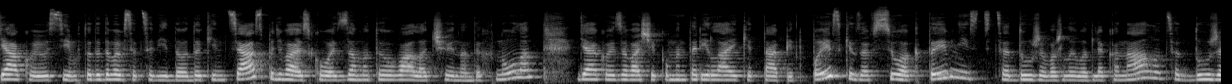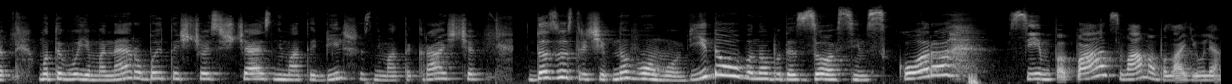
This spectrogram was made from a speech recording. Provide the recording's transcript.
дякую усім, хто додивився це відео до кінця. Сподіваюсь, когось замотивувала чи надихнула. Дякую за ваші коментарі, лайки та підписки, за всю активність. Це дуже важливо для каналу. Це дуже мотивує мене робити щось ще, знімати більше, знімати краще. До зустрічі в новому відео. Воно буде зовсім скоро. Всім па-па! З вами була Юля.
